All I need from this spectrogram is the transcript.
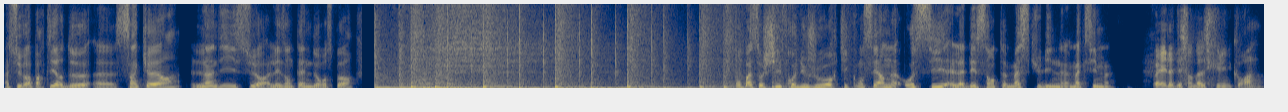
à suivre à partir de 5 heures lundi sur les antennes d'Eurosport. On passe au chiffre du jour qui concerne aussi la descente masculine. Maxime. Oui, la descente masculine qui aura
